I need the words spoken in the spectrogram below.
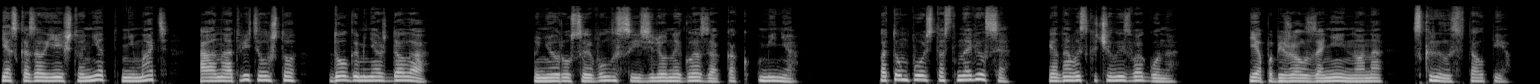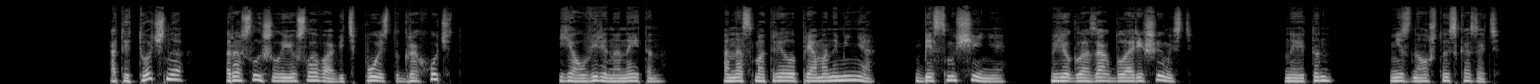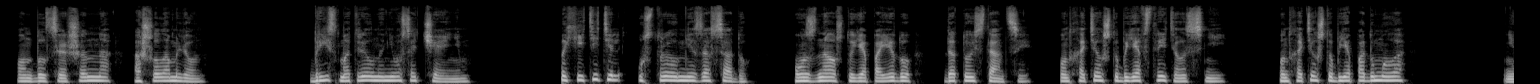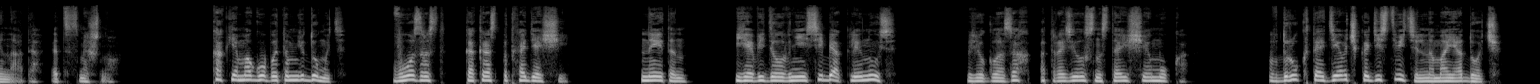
Я сказал ей, что нет, не мать, а она ответила, что долго меня ждала. У нее русые волосы и зеленые глаза, как у меня. Потом поезд остановился, и она выскочила из вагона. Я побежал за ней, но она скрылась в толпе. «А ты точно расслышал ее слова, ведь поезд грохочет?» «Я уверена, Нейтон. Она смотрела прямо на меня, без смущения. В ее глазах была решимость. Нейтон не знал, что и сказать. Он был совершенно ошеломлен. Бри смотрел на него с отчаянием. Похититель устроил мне засаду. Он знал, что я поеду до той станции. Он хотел, чтобы я встретилась с ней. Он хотел, чтобы я подумала... Не надо, это смешно. Как я могу об этом не думать? Возраст как раз подходящий. Нейтан, я видел в ней себя, клянусь. В ее глазах отразилась настоящая мука. Вдруг та девочка действительно моя дочь?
